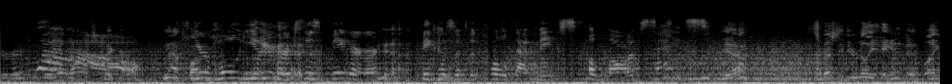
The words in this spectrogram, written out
you're, your whole world's bigger. Wow. Isn't that fun? Your whole universe is bigger Yeah. because of the cold. That makes a lot of sense. yeah, especially if you really hated it, like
